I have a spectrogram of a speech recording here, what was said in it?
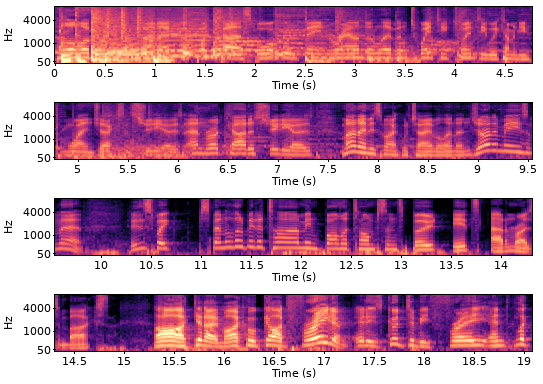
Hello welcome to the Fan AFL podcast for what would have been round 11 2020. We're coming to you from Wayne Jackson Studios and Rod Carter Studios. My name is Michael Chamberlin, and joining me is a man who this week spent a little bit of time in Bomber Thompson's boot. It's Adam Rozenbachs. Oh, g'day, Michael. God, freedom. It is good to be free. And look,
